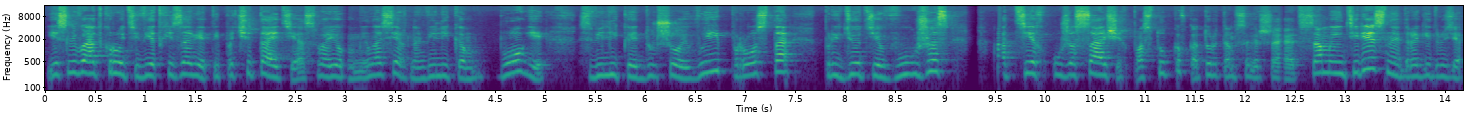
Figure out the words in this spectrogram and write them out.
если вы откроете Ветхий Завет и почитаете о своем милосердном великом Боге с великой душой, вы просто придете в ужас от тех ужасающих поступков, которые там совершаются. Самое интересное, дорогие друзья,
